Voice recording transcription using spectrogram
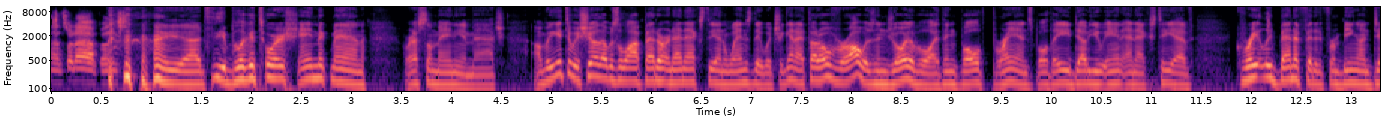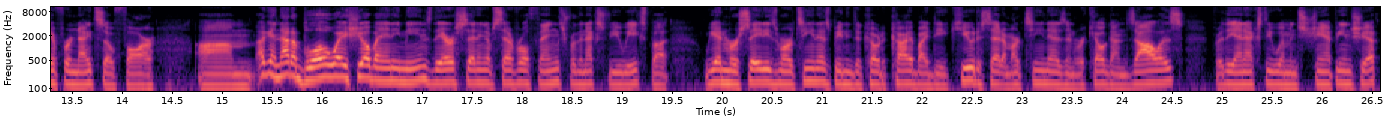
that's what happens. yeah, it's the obligatory Shane McMahon WrestleMania match. Um, we get to a show that was a lot better in NXT on Wednesday, which again I thought overall was enjoyable. I think both brands, both AEW and NXT, have greatly benefited from being on different nights so far. Um, again, not a blowaway show by any means. They are setting up several things for the next few weeks, but we had Mercedes Martinez beating Dakota Kai by DQ to set up Martinez and Raquel Gonzalez for the NXT Women's Championship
